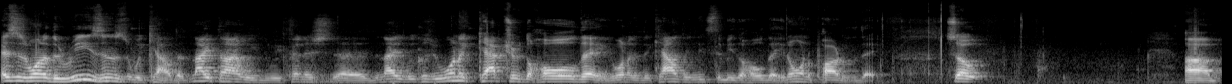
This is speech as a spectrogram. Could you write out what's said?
This is one of the reasons we count at nighttime. We, we finish uh, the night because we want to capture the whole day. We want to, the counting needs to be the whole day. You don't want a part of the day. So, um,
